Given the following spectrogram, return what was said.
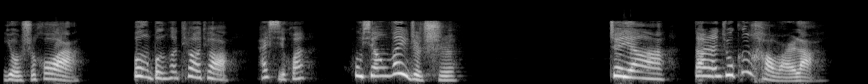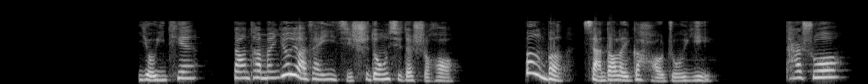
有时候啊，蹦蹦和跳跳还喜欢互相喂着吃。这样啊，当然就更好玩啦。有一天，当他们又要在一起吃东西的时候，蹦蹦想到了一个好主意。他说：“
